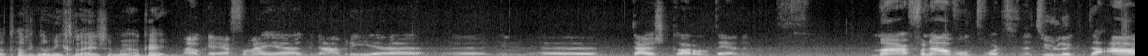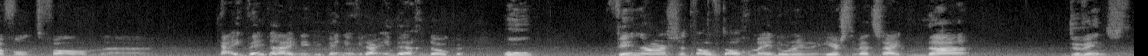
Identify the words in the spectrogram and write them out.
Dat had ik nog niet gelezen, maar oké. Ah, Oké, ja, voor mij eh Gnabry eh, eh, in uh, thuisquarantaine. Maar vanavond wordt het natuurlijk de avond van... ja, ik weet het eigenlijk niet. Ik weet niet of je daarin bent gedoken. Hoe winnaars het over het algemeen doen in een eerste wedstrijd na de winst.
